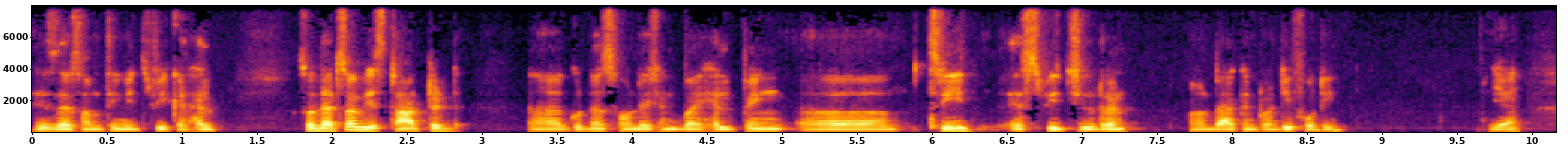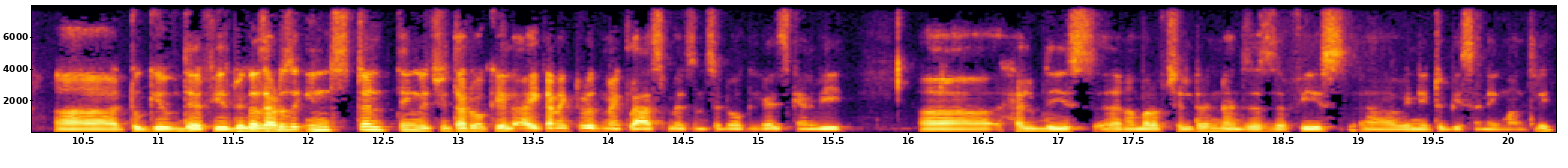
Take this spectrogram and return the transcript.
is there something which we can help? So that's how we started uh, goodness foundation by helping uh, three sv children uh, back in 2014 yeah uh, to give their fees. Because that was an instant thing which we thought okay i connected with my classmates and said okay guys can we uh, help these uh, number of children and this is the fees uh, we need to be sending monthly.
